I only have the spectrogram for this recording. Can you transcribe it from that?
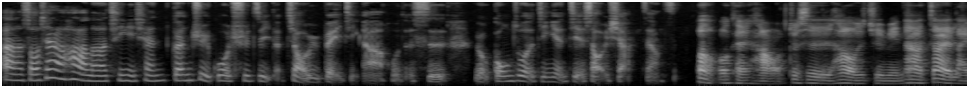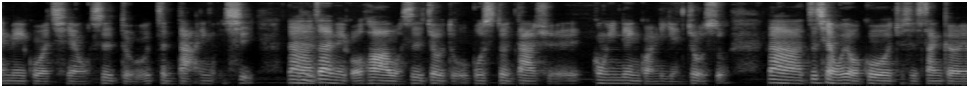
呃，首先的话呢，请你先根据过去自己的教育背景啊，或者是有工作的经验介绍一下，这样子。哦、o k 好，就是 Hello，我是居民。那在来美国前，我是读正大英文系。那嗯在美国的话，我是就读波士顿大学供应链管理研究所。那之前我有过就是三个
